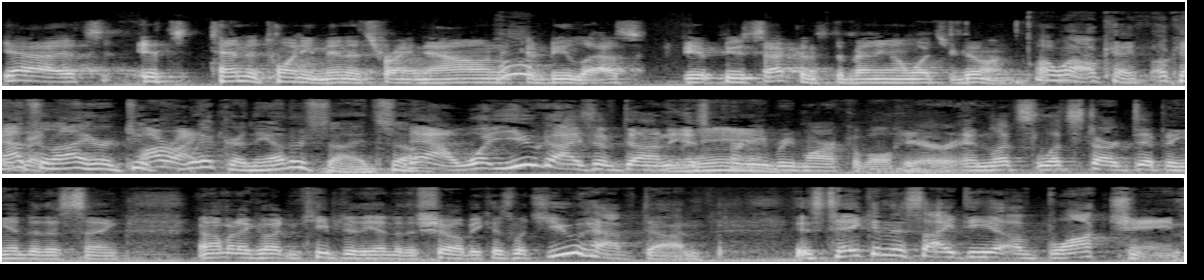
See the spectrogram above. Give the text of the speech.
yeah, it's it's 10 to 20 minutes right now, and it could be less. It could be a few seconds depending on what you're doing. Oh well, okay, okay. That's great. what I heard too. All right. Quicker on the other side. So Now, what you guys have done is pretty remarkable here, and let's let's start dipping into this thing. And I'm going to go ahead and keep you to the end of the show because what you have done is taken this idea of blockchain,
